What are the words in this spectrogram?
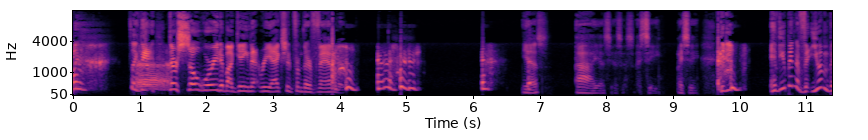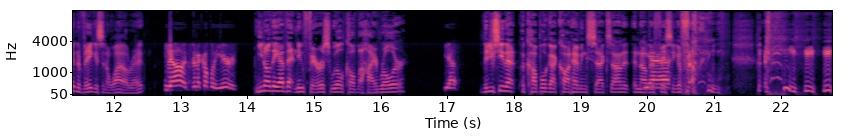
It's like they they're so worried about getting that reaction from their family. yes. Ah, yes, yes, yes. I see. I see. Did you have you been to you haven't been to Vegas in a while, right? No, it's been a couple of years. You know they have that new Ferris wheel called the High Roller. Yep. Did you see that a couple got caught having sex on it and now they're facing a felony?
